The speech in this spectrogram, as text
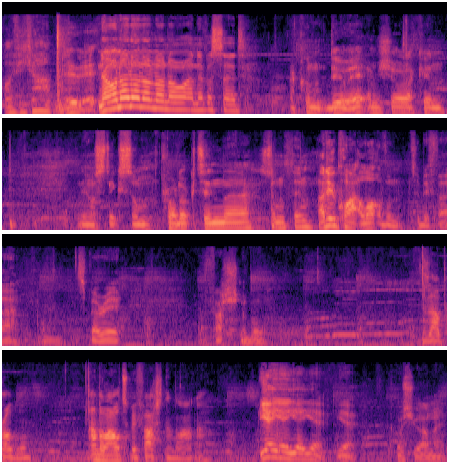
Well, if you can't do it... No, no, no, no, no, no. I never said I couldn't do it. I'm sure I can, you know, stick some product in there, something. I do quite a lot of them, to be fair. It's very fashionable. Is that a problem? I'm allowed to be fashionable, aren't I? Yeah, yeah, yeah, yeah, yeah. Of course you are, mate.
